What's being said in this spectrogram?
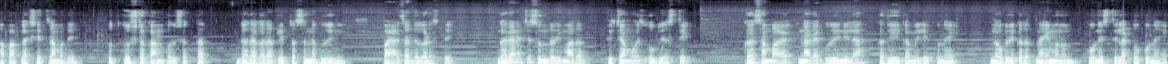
आपापल्या क्षेत्रामध्ये उत्कृष्ट काम करू शकतात. घराघरातली प्रसन्न गृहिणी पायाचा दगड असते. घराण्याची सुंदर इमारत तिच्यामुळेच उभी असते. घर सांभाळणाऱ्या गृहिणीला कधीही कमी लेखू नये. नोकरी करत नाही म्हणून कोणीच तिला टोकू नये.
